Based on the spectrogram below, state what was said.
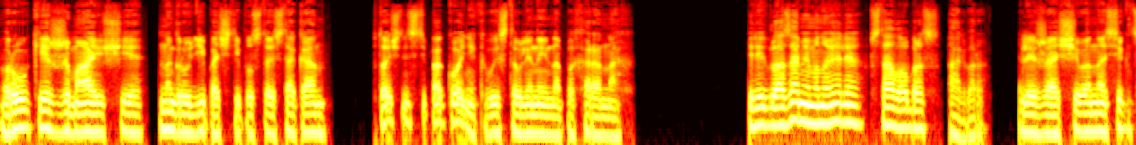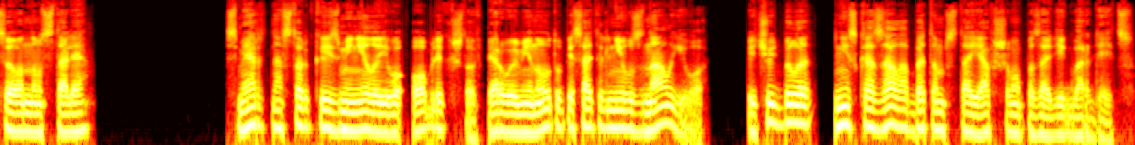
руки, сжимающие на груди почти пустой стакан. В точности покойник, выставленный на похоронах. Перед глазами Мануэля встал образ Альвара, лежащего на секционном столе. Смерть настолько изменила его облик, что в первую минуту писатель не узнал его и чуть было не сказал об этом стоявшему позади гвардейцу.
